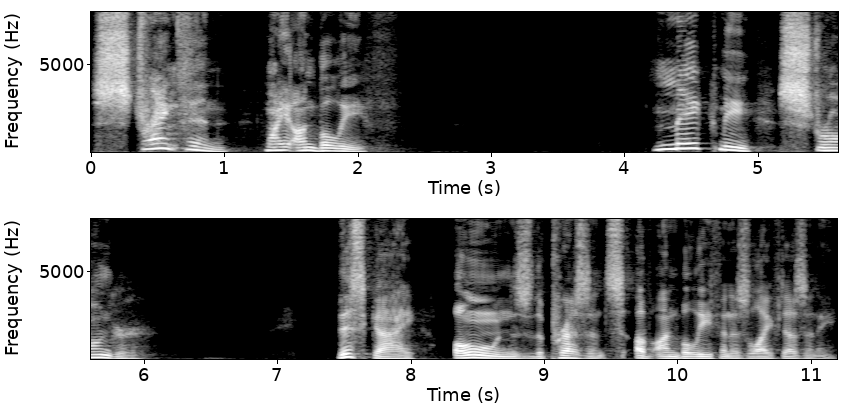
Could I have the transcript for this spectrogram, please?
strengthen my unbelief, make me stronger. This guy owns the presence of unbelief in his life, doesn't he?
